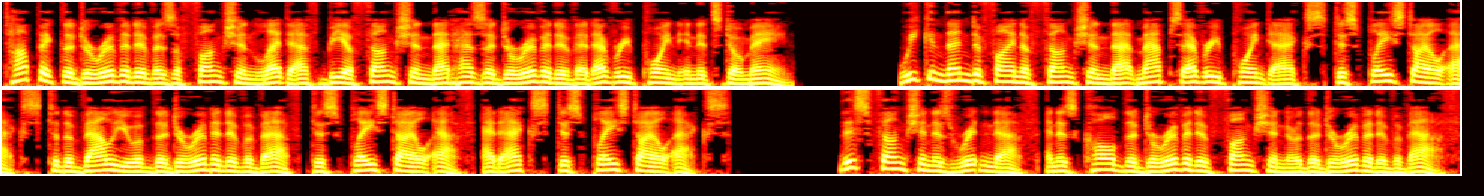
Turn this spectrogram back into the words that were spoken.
The derivative as a function Let f be a function that has a derivative at every point in its domain. We can then define a function that maps every point x x to the value of the derivative of f f at x x. This function is written f and is called the derivative function or the derivative of f.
